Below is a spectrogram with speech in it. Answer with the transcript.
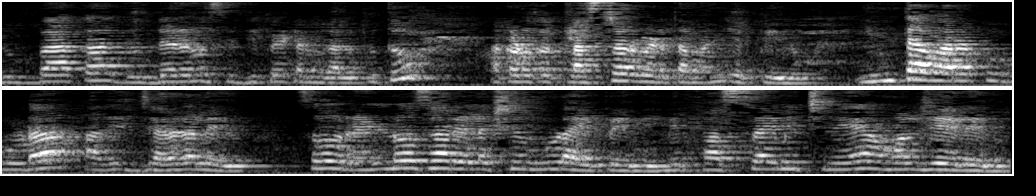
దుబ్బాక దుద్దెడను సిద్దిపేటను కలుపుతూ అక్కడ ఒక క్లస్టర్ పెడతామని చెప్పిండు. ఇంతవరకు కూడా అది జరగలేదు. సో రెండోసారి ఎలక్షన్ కూడా అయిపోయింది. మీరు ఫస్ట్ టైం ఇచ్చినవి అమలు చేయలేదు.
